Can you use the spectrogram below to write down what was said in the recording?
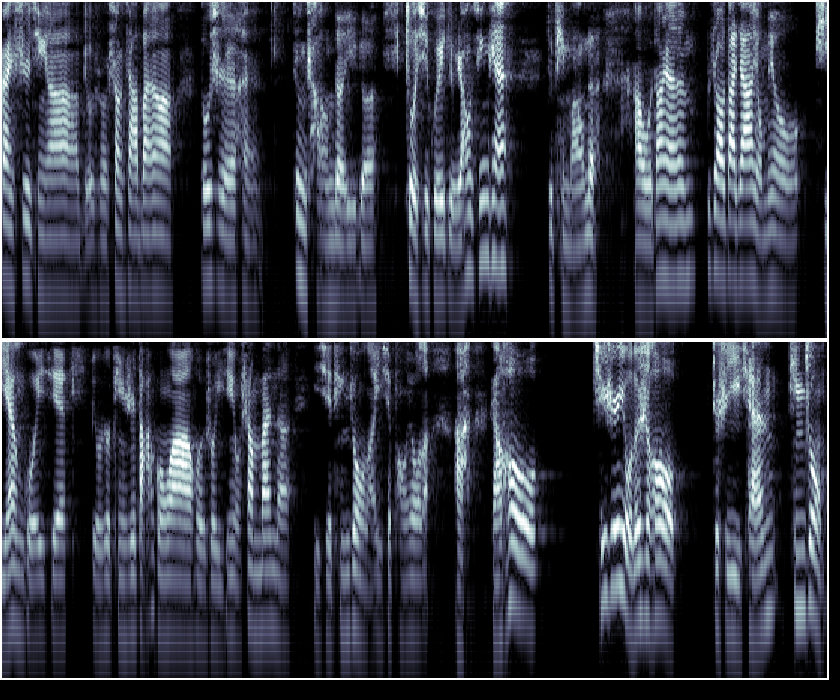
办事情啊，比如说上下班啊，都是很正常的一个作息规律。然后今天就挺忙的啊，我当然不知道大家有没有体验过一些，比如说平时打工啊，或者说已经有上班的一些听众了、一些朋友了啊。然后其实有的时候就是以前听众，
